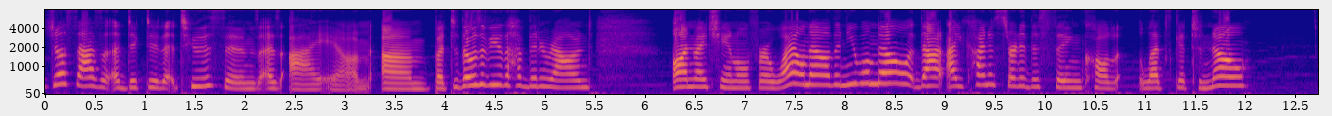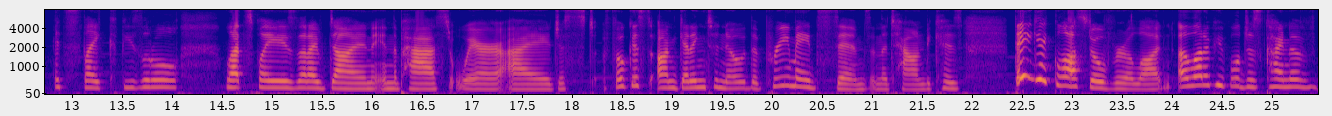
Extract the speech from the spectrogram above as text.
just as addicted to The Sims as I am. Um, but to those of you that have been around on my channel for a while now, then you will know that I kind of started this thing called Let's Get to Know it's like these little let's plays that I've done in the past where I just focused on getting to know the pre-made sims in the town because they get glossed over a lot. A lot of people just kind of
